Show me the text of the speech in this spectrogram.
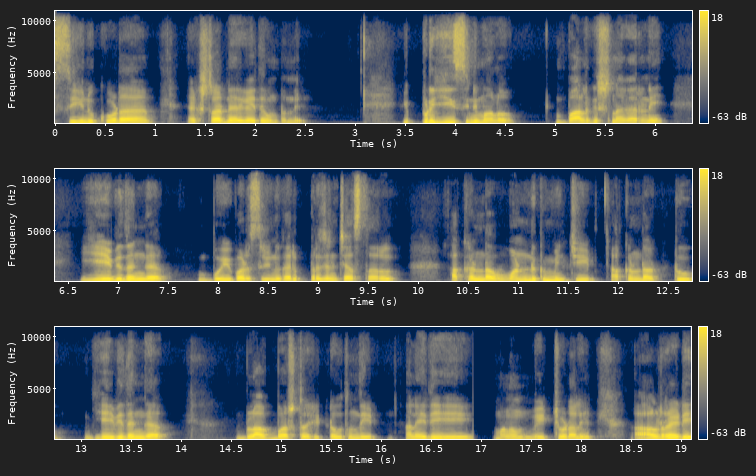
సీను కూడా ఎక్స్ట్రాడినరీగా అయితే ఉంటుంది. ఇప్పుడు ఈ సినిమాలో బాలకృష్ణ గారిని ఏ విధంగా బోయపాటి శ్రీను గారు ప్రజెంట్ చేస్తారు అఖండ వన్కు మించి అఖండ టూ ఏ విధంగా బ్లాక్ బాస్టర్ హిట్ అవుతుంది అనేది మనం వెయిట్ చూడాలి. ఆల్రెడీ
